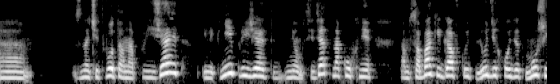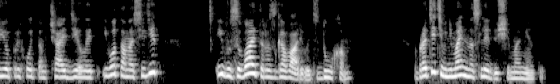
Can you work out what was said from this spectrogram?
А, значит, вот она приезжает, или к ней приезжает, днем сидят на кухне, там собаки гавкают, люди ходят, муж ее приходит, там чай делает. И вот она сидит и вызывает разговаривать с духом. Обратите внимание на следующие моменты.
